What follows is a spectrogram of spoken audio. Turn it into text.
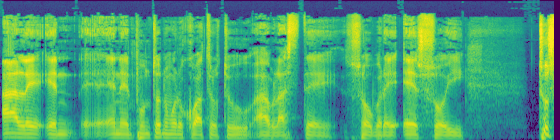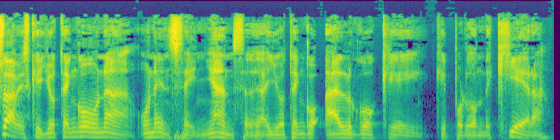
Ale, en, en el punto número 4 tú hablaste sobre eso y Tú sabes que yo tengo una, una enseñanza, yo tengo algo que, que por donde quiera,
